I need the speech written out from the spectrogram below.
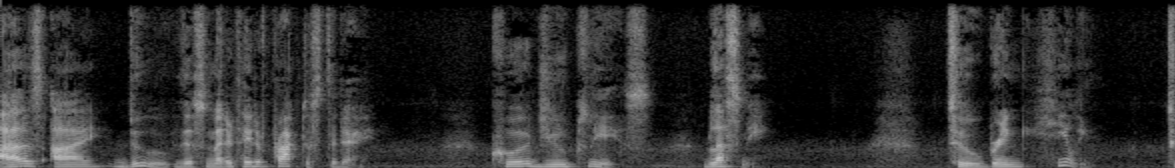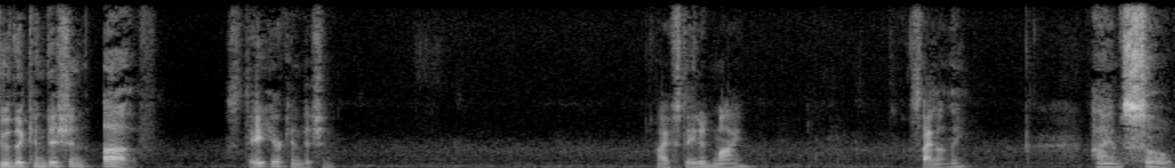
as I do this meditative practice today, could you please bless me to bring healing to the condition of, state your condition. I've stated mine silently. I am so,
